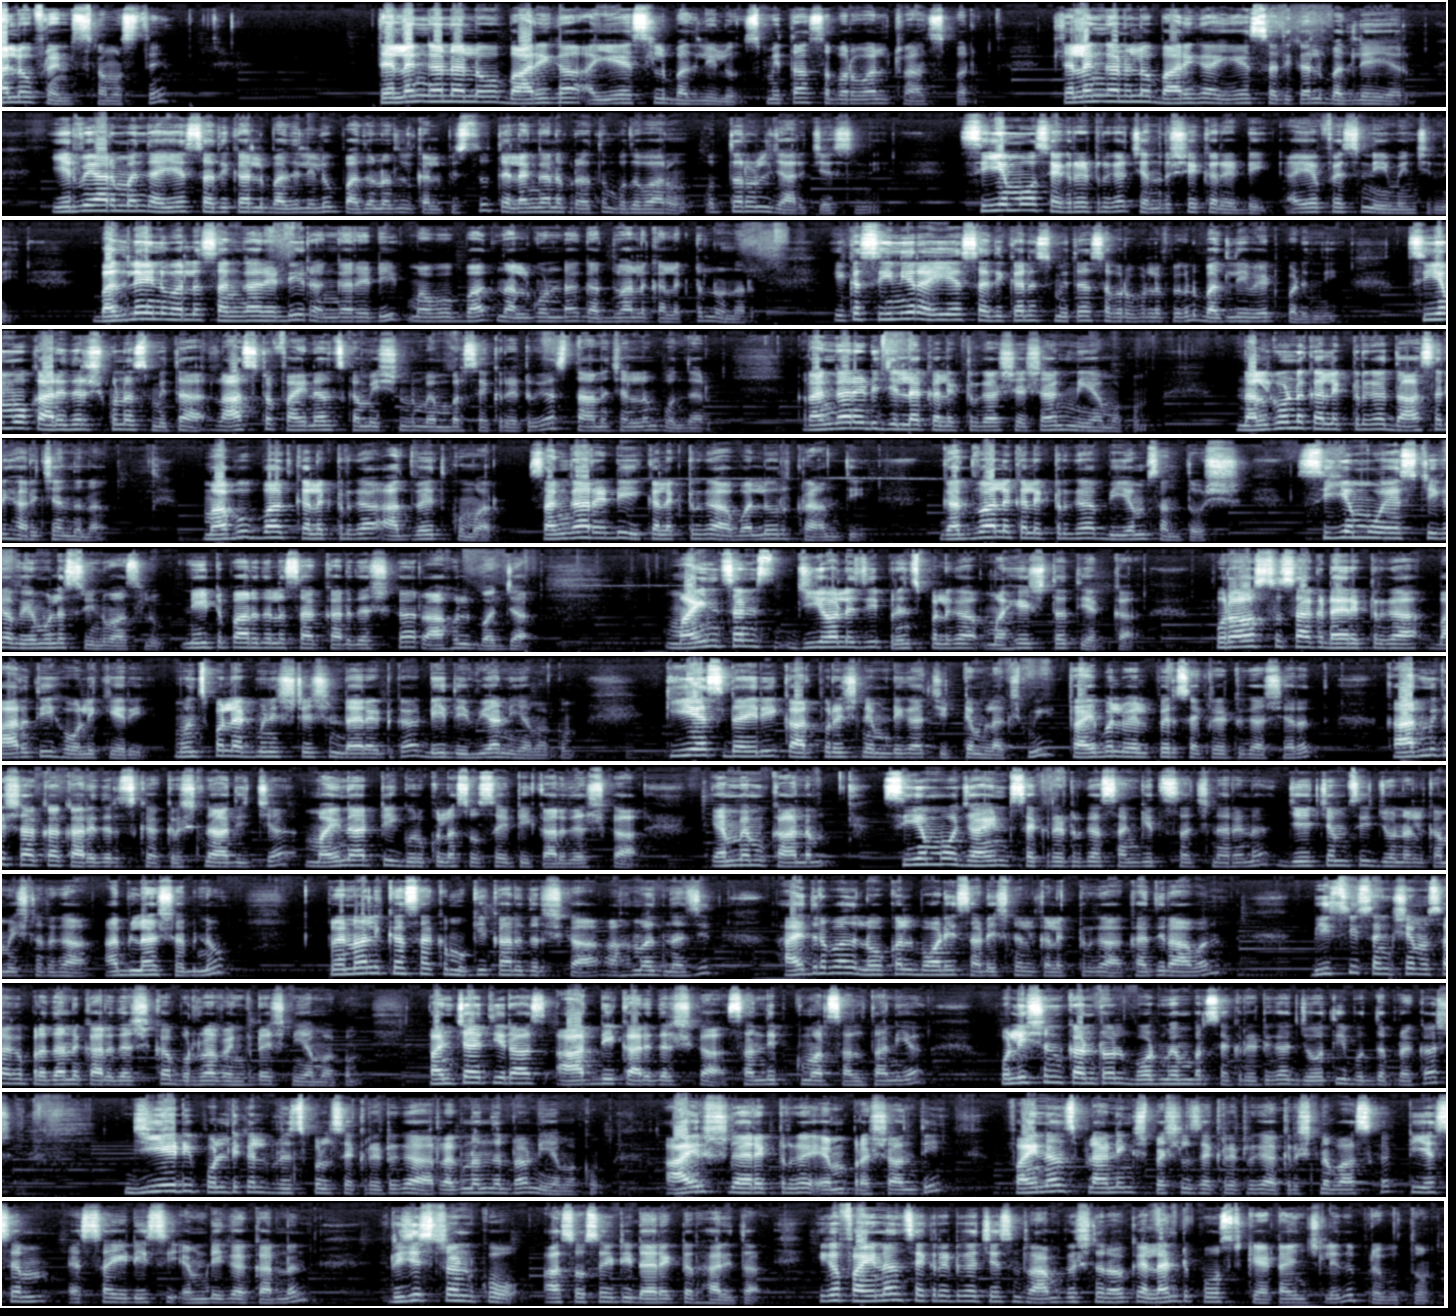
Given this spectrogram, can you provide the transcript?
Hello friends నమస్తే. తెలంగాణలో భారీగా ఐఏఎస్ల బదిలీలు స్మితా సబర్వాల్ ట్రాన్స్ఫర్. తెలంగాణలో భారీగా ఐఏఎస్ అధికారులు బదిలీ అయ్యారు ఇరవై ఆరు మంది ఐఏఎస్ అధికారుల బదిలీలు పదోన్నతులు కల్పిస్తూ తెలంగాణ ప్రభుత్వం బుధవారం ఉత్తర్వులు జారీ చేసింది. సీఎంఓ సెక్రటరీగా చంద్రశేఖర్ రెడ్డి ఐఎఫ్ఎస్ నియమించింది. బదిలీ అయిన వాళ్ళ సంగారెడ్డి రంగారెడ్డి మహబూబాద్ నల్గొండ గద్వాల కలెక్టర్లు ఉన్నారు. ఇక సీనియర్ ఐఏఎస్ అధికారి స్మిత సబర్వాల్పై కూడా బదిలీ వేటు పడింది. సీఎంఓ కార్యదర్శికున్న స్మిత రాష్ట్ర ఫైనాన్స్ కమిషనర్ మెంబర్ సెక్రటరీగా స్థానచలనం పొందారు. రంగారెడ్డి జిల్లా కలెక్టర్గా శశాంక్ నియామకం. నల్గొండ కలెక్టర్గా దాసరి హరిచందన. మహబూబాద్ కలెక్టర్గా అద్వైత్ కుమార్. సంగారెడ్డి కలెక్టర్గా వల్లూరు క్రాంతి. గద్వాల కలెక్టర్గా బిఎం సంతోష్. సీఎంఓఎస్టీగా వేముల శ్రీనివాసులు. నీటిపారుదల శాఖ కార్యదర్శిగా Rahul Bojja. Mines and geology ప్రిన్సిపల్గా Mahesh Dutt ఎక్క పురావస్తు శాఖ డైరెక్టర్గా భారతి హోలికేరి మున్సిపల్ అడ్మినిస్ట్రేషన్ డైరెక్టర్గా డి దివ్య నియామకం. టీఎస్ డైరీ కార్పొరేషన్ ఎండిగా చిట్టెం లక్ష్మి. ట్రైబల్ వెల్ఫేర్ సెక్రటరీగా శరత్. కార్మిక శాఖ కార్యదర్శిగా కృష్ణ ఆదిత్య. మైనార్టీ గురుకుల సొసైటీ కార్యదర్శిగా M M Kanam. C M O joint సెక్రటరీగా సంగీత్ సత్యనారాయణ. జేహెచ్ఎంసీ జోనల్ కమిషనర్గా అభిలాష్ అభినవ్. ప్రణాళికా శాఖ ముఖ్య కార్యదర్శిగా Ahmed Najeed Hyderabad local bodies additional కలెక్టర్గా కదిరావన్ బీసీ సంక్షేమ శాఖ ప్రధాన కార్యదర్శిగా బుర్రా వెంకటేష్ నియామకం పంచాయతీరాజ్ ఆర్డీ కార్యదర్శిగా Sandeep Kumar Sultania pollution control board member సెక్రటరీగా Jyoti Buddha Prakash GAD political principal సెక్రటరీగా రఘునందన్ రావు నియామకం. ఆయుష్ డైరెక్టర్గా M Prashanti finance planning special సెక్రటరీగా కృష్ణ భాస్కర్ టీఎస్ఎం ఎస్ఐడిసి ఎండిగా కర్ణన్ రిజిస్ట్రాన్ కో ఆ సొసైటీ డైరెక్టర్ హరిత. ఇక ఫైనాన్స్ సెక్రటరీగా చేసిన రామకృష్ణరావుకి ఎలాంటి పోస్ట్ కేటాయించలేదు ప్రభుత్వం.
